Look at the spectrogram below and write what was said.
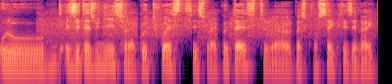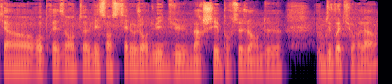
aux États-Unis sur la côte ouest et sur la côte est, euh, parce qu'on sait que les Américains représentent l'essentiel aujourd'hui du marché pour ce genre de, de voitures-là.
